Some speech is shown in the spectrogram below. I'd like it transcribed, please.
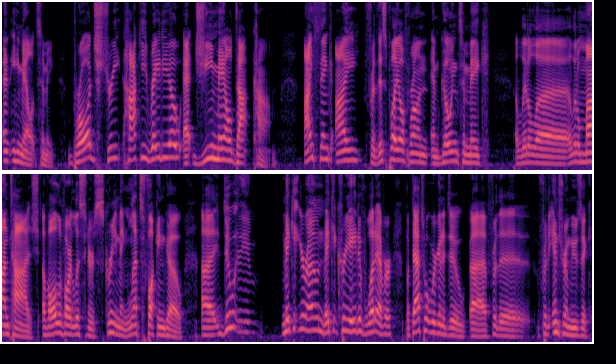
And email it to me. Broad Street Hockey Radio at gmail.com. I think I for this playoff run am going to make a little uh, a little montage of all of our listeners screaming, "Let's fucking go!" Uh, do make it your own, make it creative, whatever. But that's what we're gonna do uh, for the for the intro music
